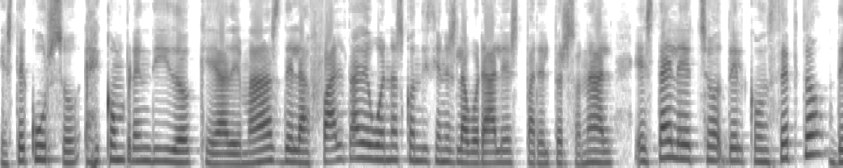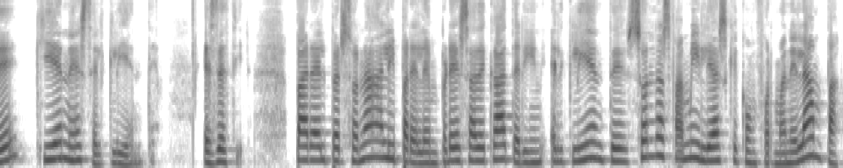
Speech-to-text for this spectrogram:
este curso he comprendido que además de la falta de buenas condiciones laborales para el personal, está el hecho del concepto de quién es el cliente. Es decir, para el personal y para la empresa de catering, el cliente son las familias que conforman el AMPA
